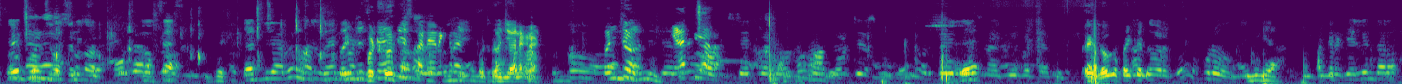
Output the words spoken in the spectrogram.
స్టేట్మెంట్ వస్తున్నారు జడ్జి గారు మా స్టేట్మెంట్ కొంచెం కొంచెం గ్యాప్ ఇవ్వాలి. స్టేట్మెంట్ వరకు నోట్ చేసుకుంటే ఇప్పుడు అక్కడికి వెళ్ళిన తర్వాత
